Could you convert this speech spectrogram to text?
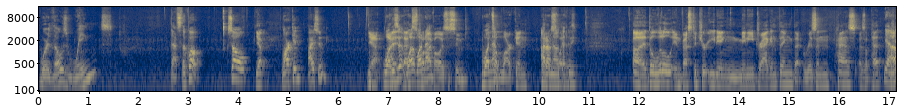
Were those wings? That's the quote. So, Yep. Larkin, I assume? Yeah. What I- is it? That's What- what now? I've always assumed. What It's now? a Larkin. I don't most know what that likely. is. Uh, the little investiture eating mini dragon thing that Risen has as a pet. Yeah, Oh.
